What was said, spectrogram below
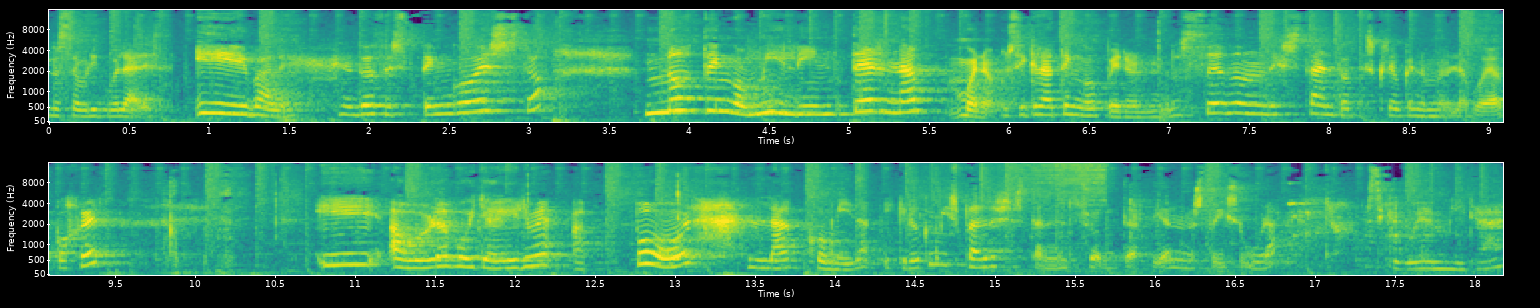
los auriculares. Y vale, entonces tengo esto. No tengo mi linterna. Bueno, sí que la tengo, pero no sé dónde está, entonces creo que no me la voy a coger. Y ahora voy a irme a por la comida. Y creo que mis padres están en su habitación, no estoy segura. Así que voy a mirar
